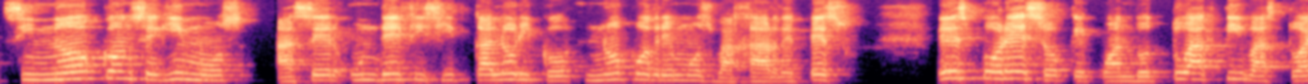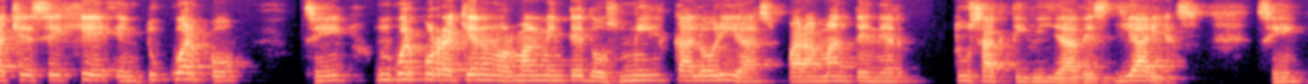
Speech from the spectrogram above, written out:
si no conseguimos hacer un déficit calórico, no podremos bajar de peso. Es por eso que cuando tú activas tu HCG en tu cuerpo, ¿sí? Un cuerpo requiere normalmente 2.000 calorías para mantener tus actividades diarias, ¿sí?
